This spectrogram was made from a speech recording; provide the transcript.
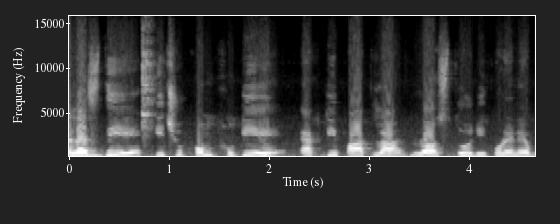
এলাচ দিয়ে কিছুক্ষণ ফুটিয়ে একটি পাতলা রস তৈরি করে নেব।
